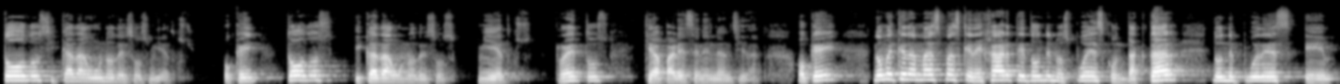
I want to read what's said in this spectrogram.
todos y cada uno de esos miedos, ¿ok? Todos y cada uno de esos miedos, retos que aparecen en la ansiedad, ¿ok? No me queda más más que dejarte donde nos puedes contactar, donde puedes eh,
